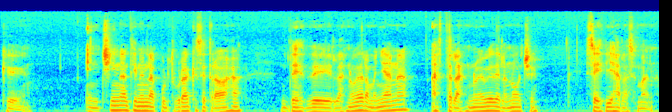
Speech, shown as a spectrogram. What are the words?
que en China tienen la cultura que se trabaja desde las 9 de la mañana hasta las 9 de la noche, seis días a la semana.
